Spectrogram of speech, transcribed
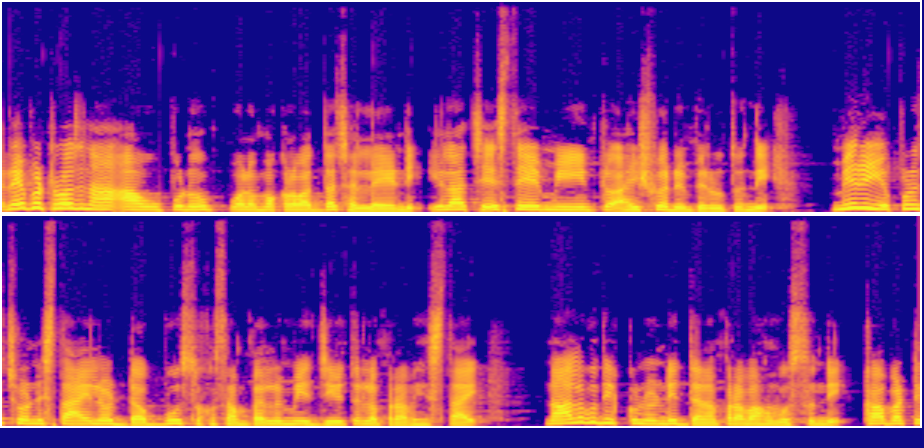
రేపటి రోజున ఆ ఉప్పును పొల మొక్కల వద్ద చల్లేయండి. ఇలా చేస్తే మీ ఇంట్లో ఐశ్వర్యం పెరుగుతుంది. మీరు ఎప్పుడు చూడని స్థాయిలో డబ్బు సుఖ సంపదలు మీ జీవితంలో ప్రవహిస్తాయి. నాలుగు దిక్కుల నుండి ధన ప్రవాహం వస్తుంది. కాబట్టి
